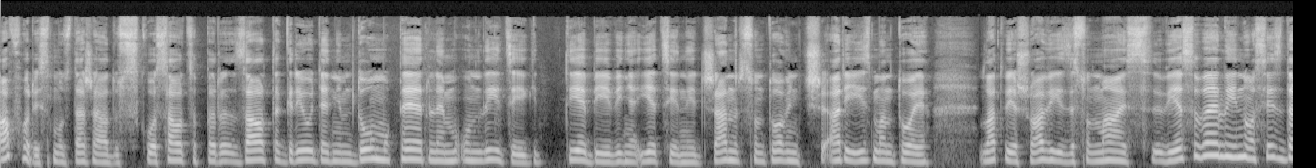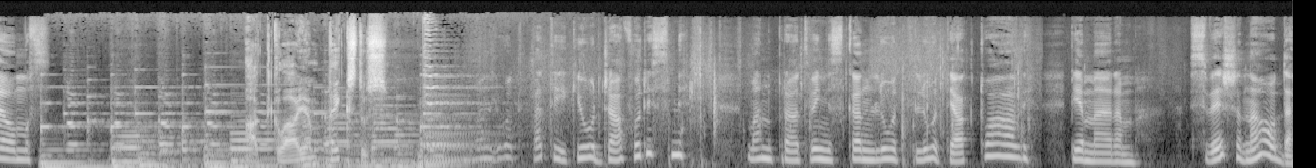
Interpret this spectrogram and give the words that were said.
aforismus dažādus, ko sauca par zelta grīvdeņiem, dūmu pērliem un līdzīgi. Tie bija viņa iecienīts žanrs, un to viņš arī izmantoja latviešu avīzes un mājas viesavēlīnos izdevumus. Atklājam tekstus! Man ļoti patīk jūrģa aforismi. Manuprāt, viņi skan ļoti, ļoti aktuāli. Piemēram, Sveša nauda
